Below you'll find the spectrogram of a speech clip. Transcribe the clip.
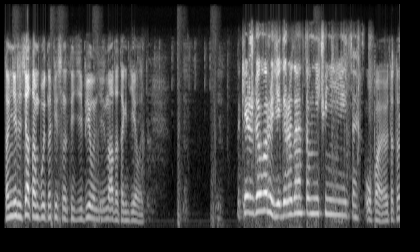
Там нельзя, там будет написано, ты дебил, не надо так делать. Так я же говорю, деградантам ничего не это. Опа, это, это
